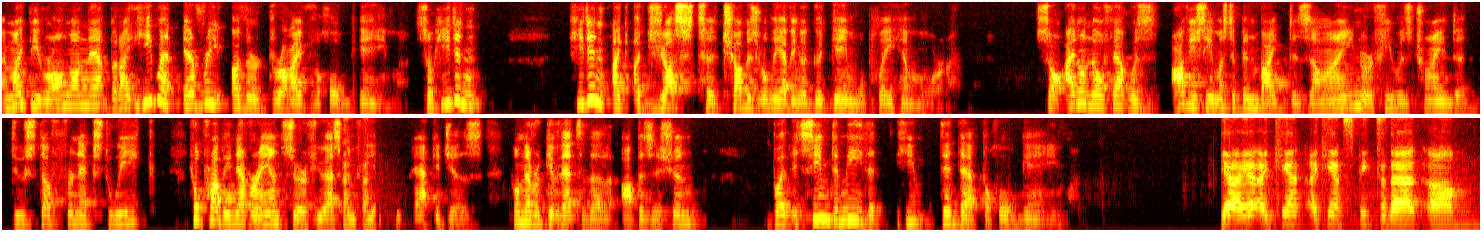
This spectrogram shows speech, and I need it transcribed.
I might be wrong on that, but I, he went every other drive the whole game. So he didn't he didn't like adjust to Chubb is really having a good game. We'll play him more. So I don't know if that was obviously it must have been by design or if he was trying to do stuff for next week. He'll probably never answer if you ask him for packages. He'll never give that to the opposition. But it seemed to me that he did that the whole game. Yeah, I, I can't I can't speak to that um,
